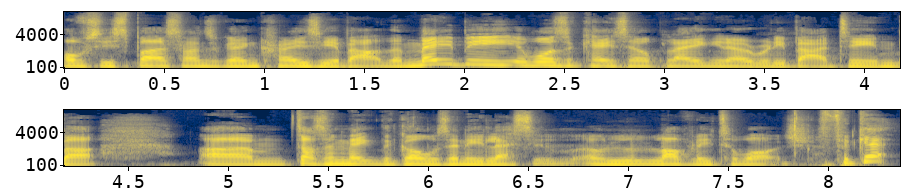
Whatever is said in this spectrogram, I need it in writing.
obviously Spurs fans were going crazy about them. Maybe it was a case they were playing, you know, a really bad team, but um, doesn't make the goals any less uh, lovely to watch. forget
